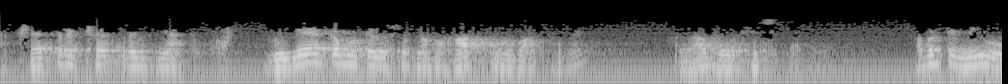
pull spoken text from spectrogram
ఆ క్షేత్ర క్షేత్రజ్ఞ వివేకము తెలుసున్న మహాత్ములు మాత్రమే అలా బోధిస్తారు. కాబట్టి నీవు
